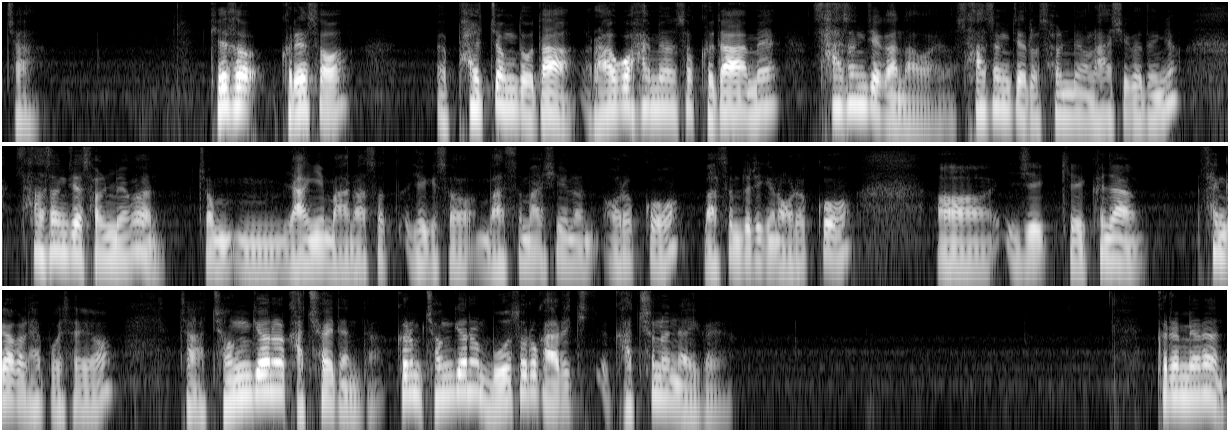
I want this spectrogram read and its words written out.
자, 그래서 그래서 팔정도다라고 하면서 그 다음에 사성제가 나와요. 사성제를 설명을 하시거든요. 사성제 설명은 좀 음, 양이 많아서 여기서 말씀하시기는 어렵고 말씀드리기는 어렵고 어, 이제 이렇게 그냥 생각을 해보세요. 자 정견을 갖춰야 된다. 그럼 정견을 무엇으로 가르치, 갖추느냐 이거예요. 그러면은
